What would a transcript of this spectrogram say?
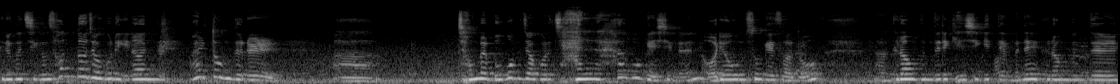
그리고 지금 선도적으로 이런 활동들을 아, 정말 모범적으로 잘 하고 계시는 어려움 속에서도 아, 그런 분들이 계시기 때문에 그런 분들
